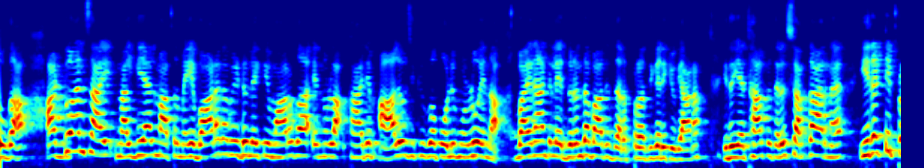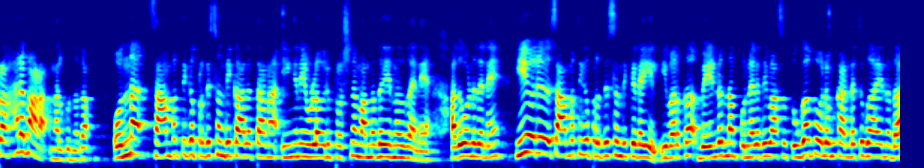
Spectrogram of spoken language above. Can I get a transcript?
തുക അഡ്വാൻസ് ആയി നൽകിയാൽ മാത്രമേ വാടക വീടിലേക്ക് മാറുക എന്നുള്ള കാര്യം ആലോചിക്കുക പോലുമുള്ളൂ എന്ന് വയനാട്ടിലെ ദുരന്തബാധിതർ പ്രതികരിക്കുകയാണ്. ഇത് യഥാർത്ഥത്തിൽ സർക്കാരിന് ഇരട്ടി പ്രഹരമാണ് നൽകുന്നത്. ഒന്ന് സാമ്പത്തിക പ്രതിസന്ധി കാലത്താണ് ഇങ്ങനെയുള്ള ഒരു പ്രശ്നം വന്നത് എന്നത് തന്നെ. അതുകൊണ്ട് തന്നെ ഈ ഒരു സാമ്പത്തിക പ്രതിസന്ധിക്കിടയിൽ ഇവർക്ക് വേണ്ടുന്ന പുനരധിവാസ തുക പോലും കണ്ടെത്തുക എന്നത്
